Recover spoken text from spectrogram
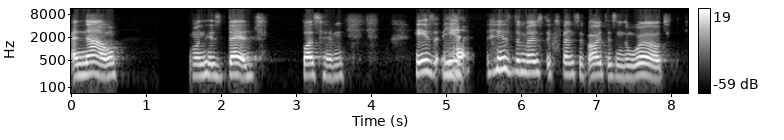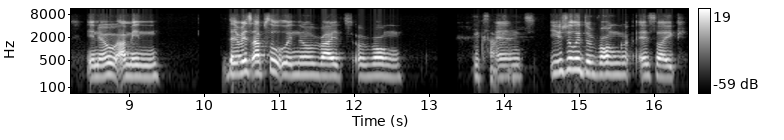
and now when he's dead, bless him, he's he's Yeah. he's the most expensive artist in the world. You know, I mean, there is absolutely no right or wrong, Exactly. and usually the wrong is like,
